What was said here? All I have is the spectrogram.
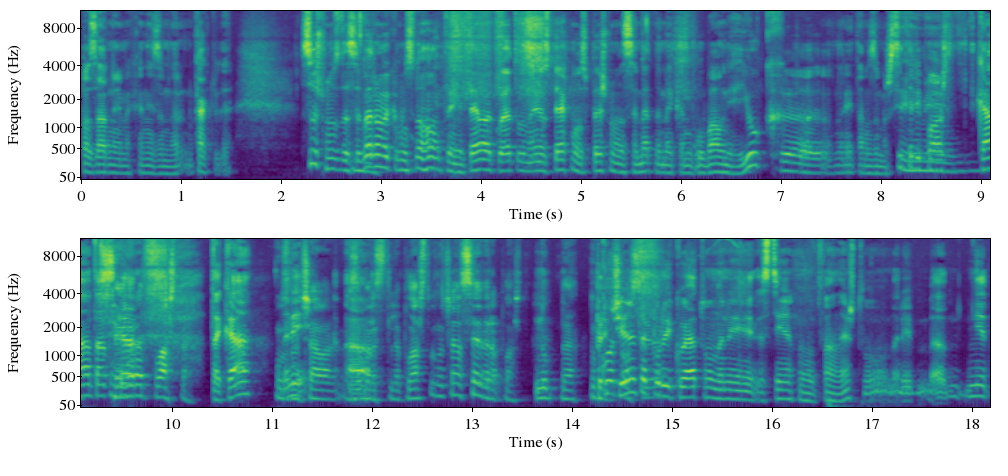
пазарният механизъм, както и да е. Всъщност, да се върнем към основната ни тема, която нали, успяхме успешно да се метнем към глобалния юг, нали, там замърсители плащат и така нататък. Северът плаща. Така, Нали, означава замърсителя плаща, означава севера плаща. Но, да. но причината, север... поради която нали, стигнахме до това нещо, нали, ние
